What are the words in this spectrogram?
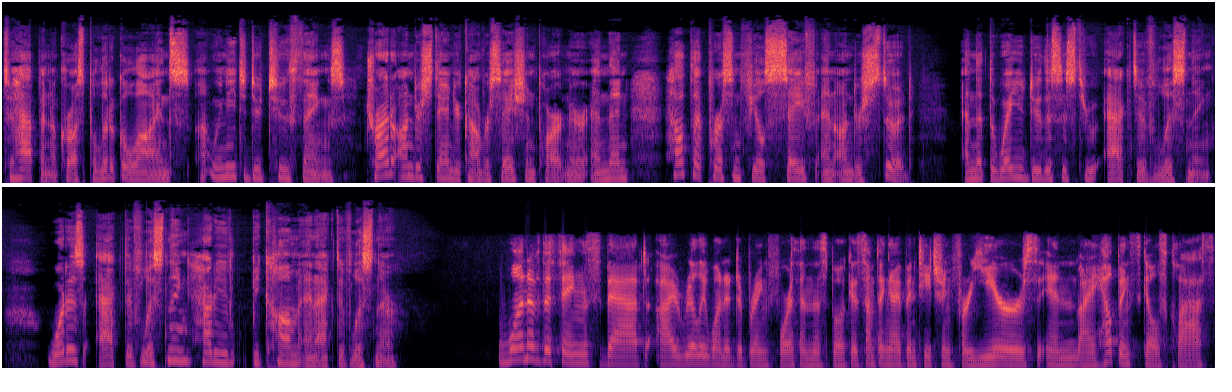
to happen across political lines, uh, we need to do two things. Try to understand your conversation partner and then help that person feel safe and understood. And that the way you do this is through active listening. What is active listening? How do you become an active listener? One of the things that I really wanted to bring forth in this book is something I've been teaching for years in my helping skills class,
